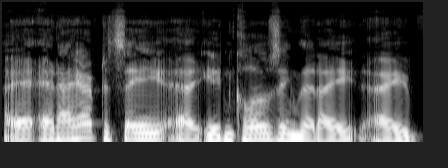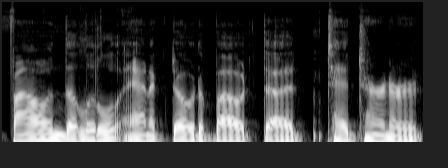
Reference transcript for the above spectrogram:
and I have to say uh, in closing that I I found the little anecdote about uh, Ted Turner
